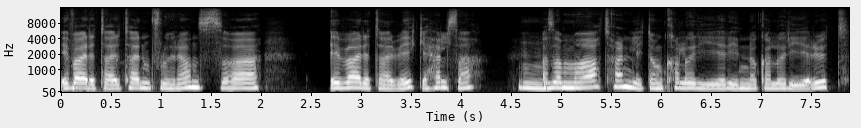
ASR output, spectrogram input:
ivaretar tarmfloraen, så ivaretar vi ikke helsa. Mm. Altså, mat handler ikke om kalorier inn og kalorier ut.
